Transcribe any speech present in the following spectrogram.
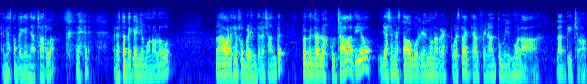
en esta pequeña charla, en este pequeño monólogo. Me ha parecido súper interesante. Pues mientras lo escuchaba, tío, ya se me estaba ocurriendo una respuesta que al final tú mismo la, la has dicho, ¿no?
